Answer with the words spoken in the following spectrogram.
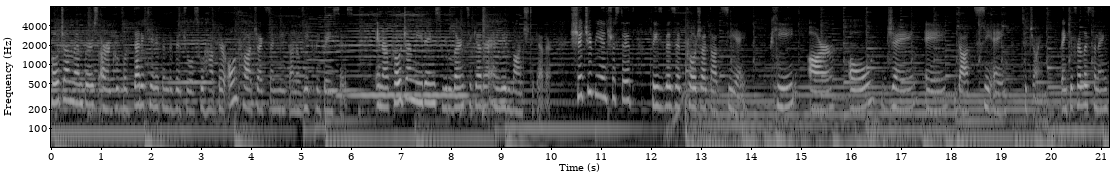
Projam members are a group of dedicated individuals who have their own projects and meet on a weekly basis. In our Projam meetings, we learn together and we launch together. Should you be interested, please visit proja.ca. P R O J A.ca to join. Thank you for listening.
